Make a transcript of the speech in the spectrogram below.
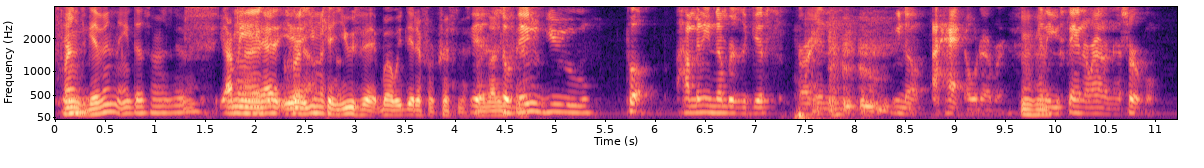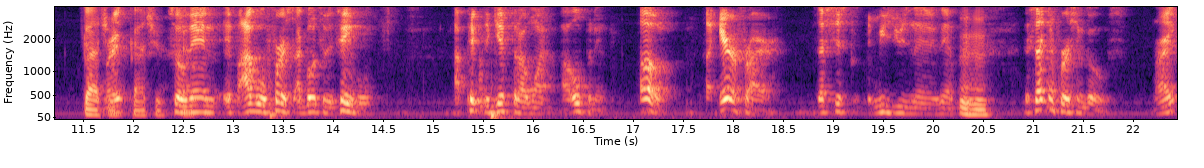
Friendsgiving? Ain't this Friendsgiving? I mean, Yeah, that- yeah, you can use it, but we did it for Christmas. Yeah. So me finish. then you put how many numbers of gifts are in you know a hat or whatever, and then you stand around in a circle. Got you. Right. Got you. So got you. then, if I go first, I go to the table. I pick the gift that I want. I open it. Oh, an air fryer. That's just me using an example. Mm-hmm. The second person goes right.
